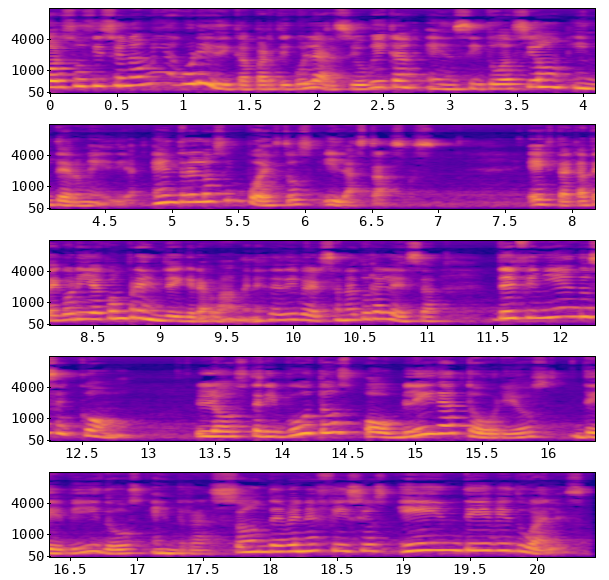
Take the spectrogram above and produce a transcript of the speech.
Por su fisionomía jurídica particular se ubican en situación intermedia entre los impuestos y las tasas. Esta categoría comprende gravámenes de diversa naturaleza, definiéndose como los tributos obligatorios debidos en razón de beneficios individuales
